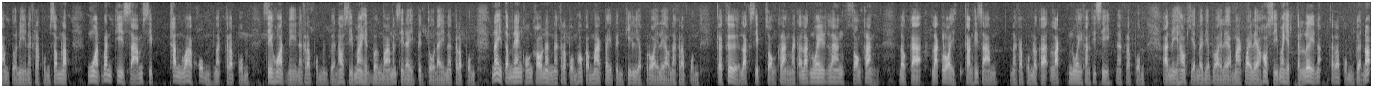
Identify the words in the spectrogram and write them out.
3 ตัวนี้นะครับผมสำหรับงวดวันที่ 30 ท่านว่าคมนะครับผมซีฮอดนี่นะครับผมเพื่อนเฮาสีมาเฮ็ดเบิงว่ามันสิได้เป็นตัวใดนะครับผมในตำแหน่งของเขานั่นนะครับผมเฮากับมากไปเป็นที่เรียบร้อยแล้วนะครับผมก็คือลัก10 2ครั้งนะลักหน่วยล่าง2ครั้งแล้วก็ลักร้อยครั้งที่3นะครับผมแล้วก็ลักหน่วยครั้งที่4นะครับผมอันนี้เฮาเขียนไว้เรียบร้อยแล้วมากไว้แล้วเฮาสีมาเฮ็ดกันเลยนะครับผมเพื่อนเนาะ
